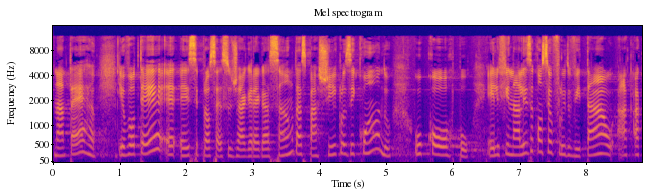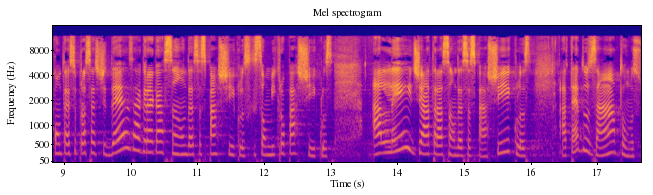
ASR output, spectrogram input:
na Terra, eu vou ter é, esse processo de agregação das partículas e quando o corpo ele finaliza com seu fluido vital, acontece o processo de desagregação dessas partículas, que são micropartículas. A lei de atração dessas partículas, até dos átomos,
